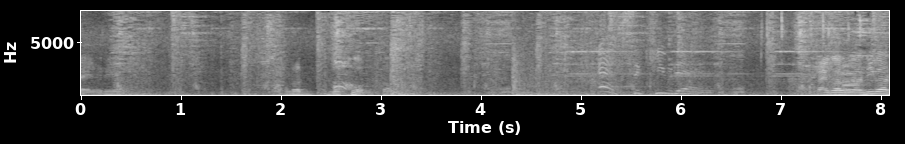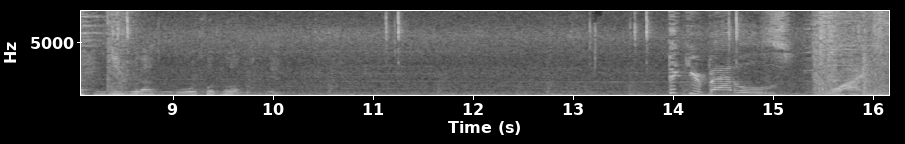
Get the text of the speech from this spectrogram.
ความใจไปนี่ของรถรถถ่วงซ่อม Executed. ไปก่อนไปก่อนนี่ก่อนยิงกูแล้วโอ้โหโคตรห่วงเนี่ย Pick your battles wisely.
